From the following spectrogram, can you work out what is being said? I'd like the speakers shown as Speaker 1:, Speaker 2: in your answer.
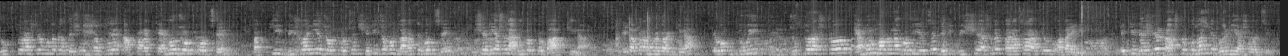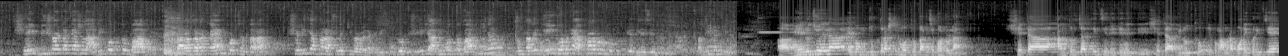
Speaker 1: যুক্তরাষ্ট্রের মতো একটা দেশের সাথে আপনারা কেন জোট করছেন বা কি বিষয় নিয়ে জোট করছেন সেটি যখন জানাতে হচ্ছে, সেটি আসলে আধিপত্যবাদ কিনা? এটা আপনারা মনে করেন কিনা? এবং দুই, যুক্তরাষ্ট্র এমন ঘটনা ঘটিয়েছে যেটি বিশ্বে আসলে তারা ছাড়া আর কেউ ঘটায়নি। একটি দেশের রাষ্ট্রপ্রধানকে ধরে নিয়ে আসা হয়েছে। সেই বিষয়টাকে আসলে আধিপত্যবাদ তারা যারা কায়েম করছেন তারা সেটিকে আপনারা আসলে কীভাবে দেখেন? এই বিষয়, এটি আধিপত্যবাদ কিনা এবং তাদের এই ঘটনায় আপনারা কোনো প্রতিক্রিয়া দিয়েছেন কিনা বা দিবেন কিনা?
Speaker 2: ভেনেজুয়েলা এবং যুক্তরাষ্ট্রের মধ্যকার যে ঘটনা, সেটা আন্তর্জাতিক যে রীতিনীতি, সেটা বিরুদ্ধ এবং আমরা মনে করি যে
